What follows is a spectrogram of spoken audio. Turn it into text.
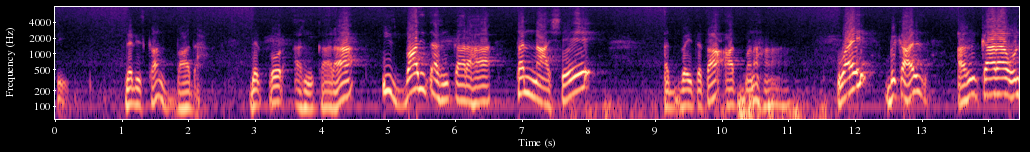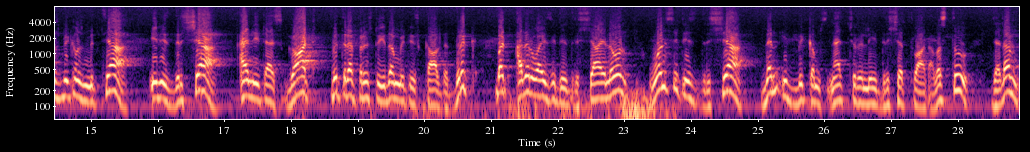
seed. That is called Bada. Therefore, Ahankara is Badita Ahankaraha Tannashe Advaitata Atmanaha. Why? Because Ahankara once becomes Mithya, it is Drishya and it has got, with reference to Idam, it is called a Drik, but otherwise it is Drishya alone. Once it is Drishya, then it becomes naturally Drishyatvat Avastu, Jadam,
